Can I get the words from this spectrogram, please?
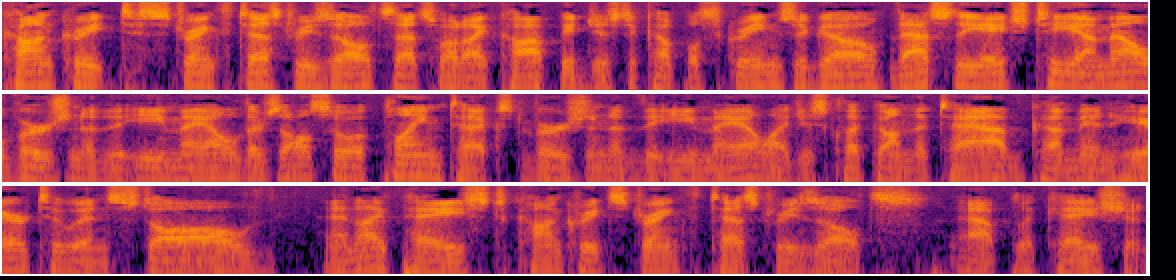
Concrete strength test results, that's what I copied just a couple screens ago. That's the HTML version of the email. There's also a plain text version of the email. I just click on the tab, come in here to install, and I paste concrete strength test results application.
